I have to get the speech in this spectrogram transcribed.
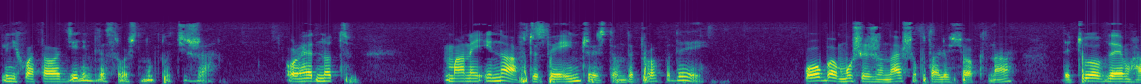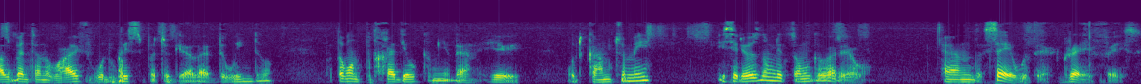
Или не хватало денег для срочного платежа. Or had not money enough to pay interest on the proper day. Оба, муж и жена, шептались у окна. The two of them, husband and wife, would whisper together at the window. Потом он подходил ко мне, then he would come to me и серьезным лицом говорил, and say with a grave face,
